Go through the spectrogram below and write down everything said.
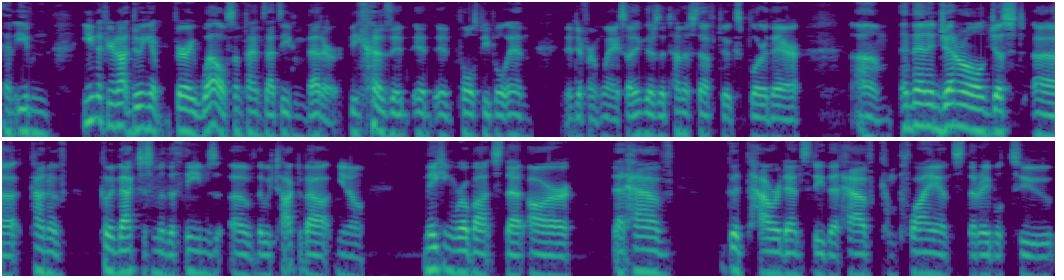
And even even if you're not doing it very well, sometimes that's even better because it, it, it pulls people in in a different way. So I think there's a ton of stuff to explore there. Um, and then in general, just uh, kind of coming back to some of the themes of that we talked about, you know, making robots that are that have good power density, that have compliance, that are able to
